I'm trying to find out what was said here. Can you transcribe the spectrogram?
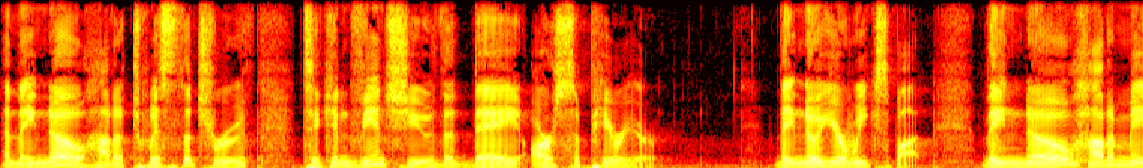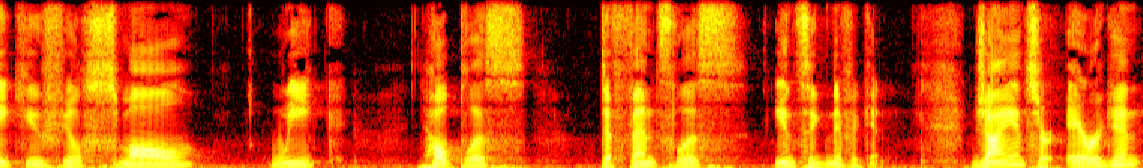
and they know how to twist the truth to convince you that they are superior. They know your weak spot. They know how to make you feel small, weak, helpless, defenseless, insignificant. Giants are arrogant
